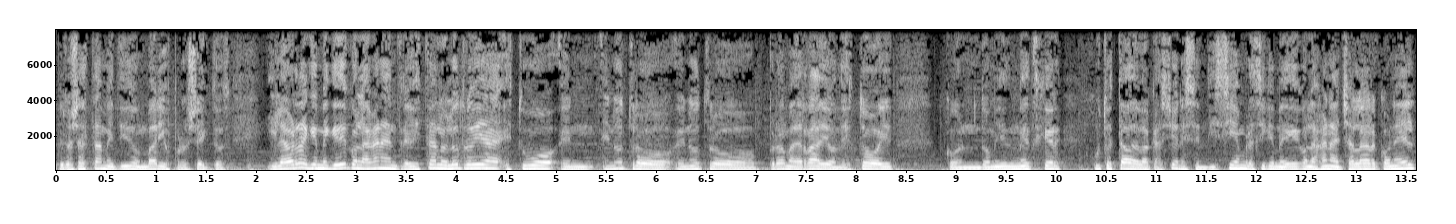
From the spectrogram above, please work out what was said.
pero ya está metido en varios proyectos. Y la verdad que me quedé con las ganas de entrevistarlo. El otro día estuvo en, en otro, en otro programa de radio donde estoy con Dominic Metzger. Justo estaba de vacaciones en diciembre, así que me quedé con las ganas de charlar con él.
